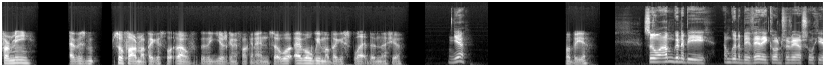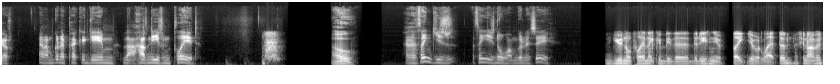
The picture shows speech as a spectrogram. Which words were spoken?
for me, it was so far my biggest. Well, the year's gonna fucking end, so it will, it will be my biggest letdown this year. yeah. What about you? So I'm gonna be I'm gonna be very controversial here, and I'm gonna pick a game that I haven't even played. Oh. And I think he's I think he's know what I'm gonna say. You know, playing it could be the the reason you like you were let down, if you know what I mean.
